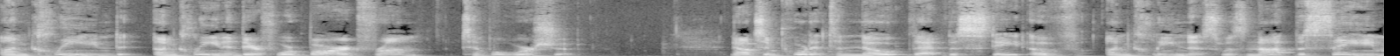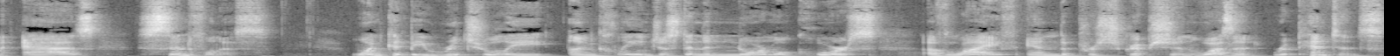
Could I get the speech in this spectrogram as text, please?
unclean, unclean and therefore barred from temple worship. Now, it's important to note that the state of uncleanness was not the same as sinfulness. One could be ritually unclean just in the normal course of life, and the prescription wasn't repentance,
